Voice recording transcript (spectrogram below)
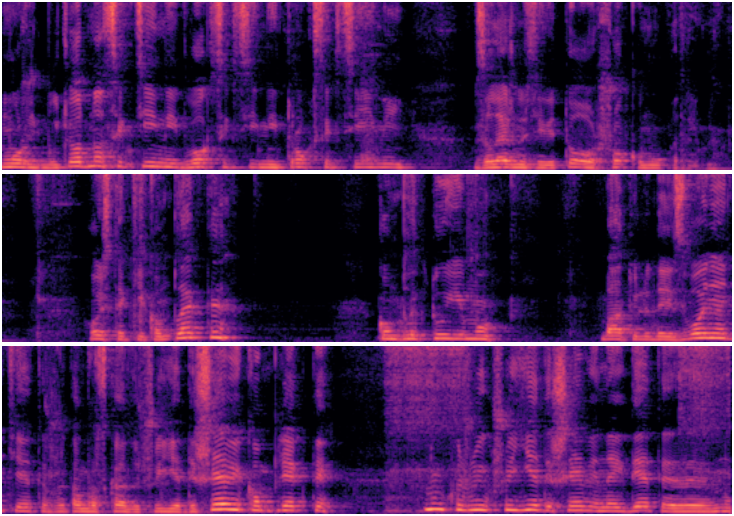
Можуть бути односекційний, двохсекційний, трьохсекційний, в залежності від того, що кому потрібно. Ось такі комплекти. Комплектуємо. Багато людей дзвонять, то що там розказують, що є дешеві комплекти. Ну, кажу, якщо є дешеві, знайдете, ну.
